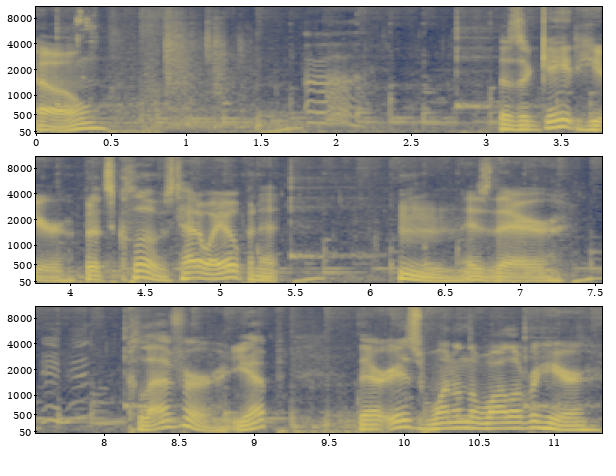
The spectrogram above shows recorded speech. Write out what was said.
Oh. There's a gate here, but it's closed. How do I open it? Hmm, is there... Clever, yep. There is one on the wall over here.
